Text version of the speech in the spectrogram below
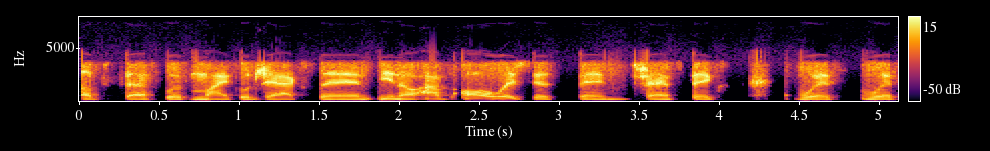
obsessed with Michael Jackson. You know, I've always just been transfixed with with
